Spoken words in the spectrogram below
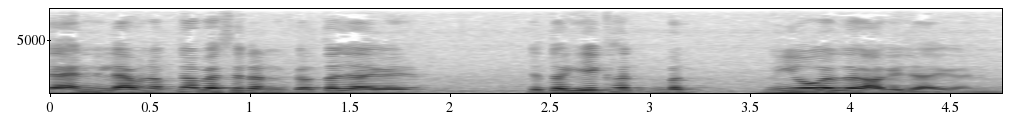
टेन इलेवन अपना वैसे रन करता जाएगा ये। जब तक ये नहीं होगा, तब तक आगे जाएगा नहीं।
